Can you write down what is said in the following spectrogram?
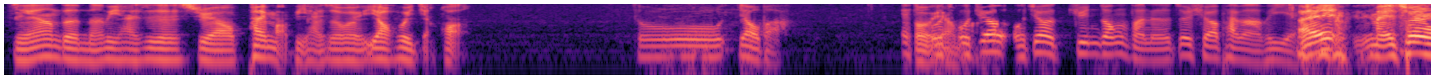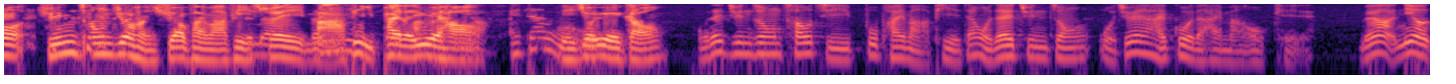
怎样的能力，还是需要拍马屁，还是会要会讲话？都要吧。我我觉得我觉得军中反而最需要拍马屁耶。哎，没错，军中就很需要拍马屁，所以马屁拍的越好，哎，但你就越高。我在军中超级不拍马屁，但我在军中我觉得还过得还蛮 OK 的。没有，你有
